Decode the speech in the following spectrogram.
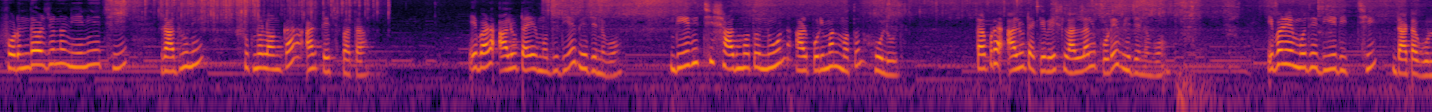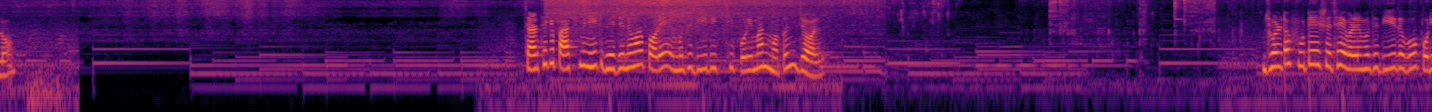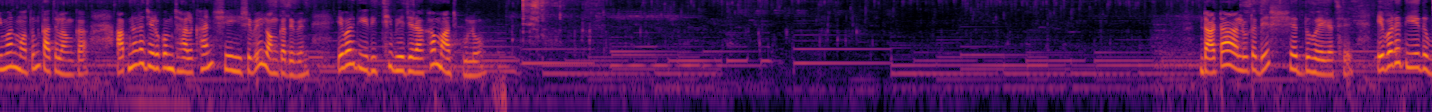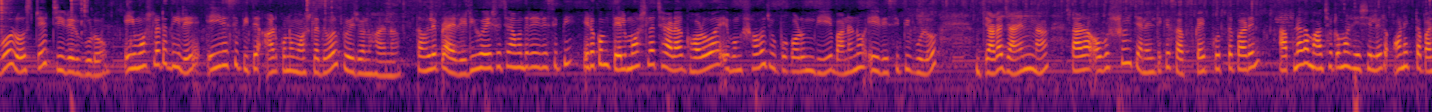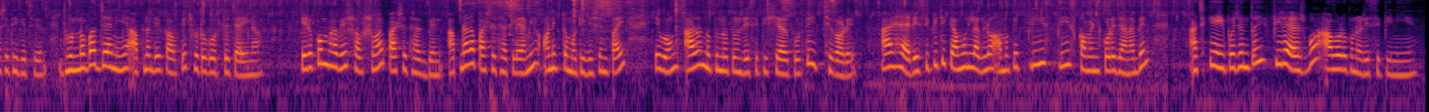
ফোড়ন দেওয়ার জন্য নিয়ে নিয়েছি রাঁধুনি, শুকনো লঙ্কা আর তেজপাতা। এবার আলুটা এর মধ্যে দিয়ে ভেজে নেব। দিয়ে দিচ্ছি স্বাদ মতো নুন আর পরিমাণ মতন হলুদ। তারপরে আলুটাকে বেশ লাল লাল করে ভেজে নেব। এবার এর মধ্যে দিয়ে দিচ্ছি ডাটাগুলো। চার থেকে পাঁচ মিনিট ভেজে নেওয়ার পরে এর মধ্যে দিয়ে দিচ্ছি পরিমাণ মতন জল। ঝোলটা ফুটে এসেছে, এবার এর মধ্যে দিয়ে দেবো পরিমাণ মতন কাঁচা লঙ্কা। আপনারা যেরকম ঝাল খান, সেই হিসেবেই লঙ্কা দেবেন। এবার দিয়ে দিচ্ছি ভেজে রাখা মাছগুলো। ডাটা আলুটা বেশ সেদ্ধ হয়ে গেছে। এবারে দিয়ে দেবো রোস্টেড জিরের গুঁড়ো। এই মশলাটা দিলে এই রেসিপিতে আর কোনো মশলা দেওয়ার প্রয়োজন হয় না। তাহলে প্রায় রেডি হয়ে এসেছে আমাদের এই রেসিপি। এরকম তেল মশলা ছাড়া ঘরোয়া এবং সহজ উপকরণ দিয়ে বানানো এই রেসিপিগুলো যারা জানেন না, তারা অবশ্যই চ্যানেলটিকে সাবস্ক্রাইব করতে পারেন। আপনারা মা ছোটো মার হেসেলের অনেকটা পাশে থেকেছেন। ধন্যবাদ জানিয়ে আপনাদের কাউকে ছোট করতে চাই না। এরকমভাবে সবসময় পাশে থাকবেন। আপনারা পাশে থাকলে আমি অনেকটা মোটিভেশন পাই এবং আরও নতুন নতুন রেসিপি শেয়ার করতে ইচ্ছে করে। আর হ্যাঁ রেসিপিটি কেমন লাগল আমাকে প্লিজ প্লিজ কমেন্ট করে জানাবেন। আজকে এই পর্যন্তই, ফিরে আসব আবারও কোনো রেসিপি নিয়ে।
